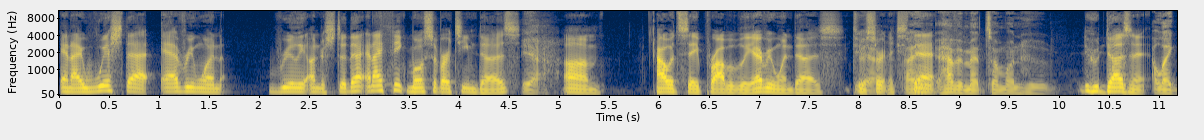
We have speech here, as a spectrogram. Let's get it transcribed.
and I wish that everyone really understood that, and I think most of our team does. Yeah. Um, I would say probably everyone does to a certain extent. I haven't met someone who Who doesn't? like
